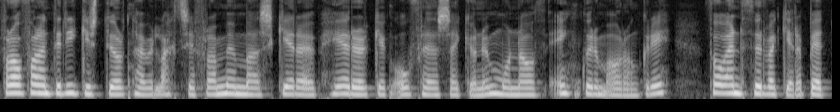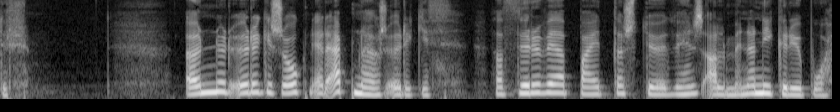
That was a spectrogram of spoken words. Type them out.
Fráfærandi ríkistjórn hafi lagt sér fram um að skera upp herur gegn ófreðasækjunum og náð einhverjum árangri þó enn þurfa að gera betur. Önnur öryggisókn er efnahagsöryggið. Það þurfi að bæta stöðu hins almenna nýgerjubúa.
